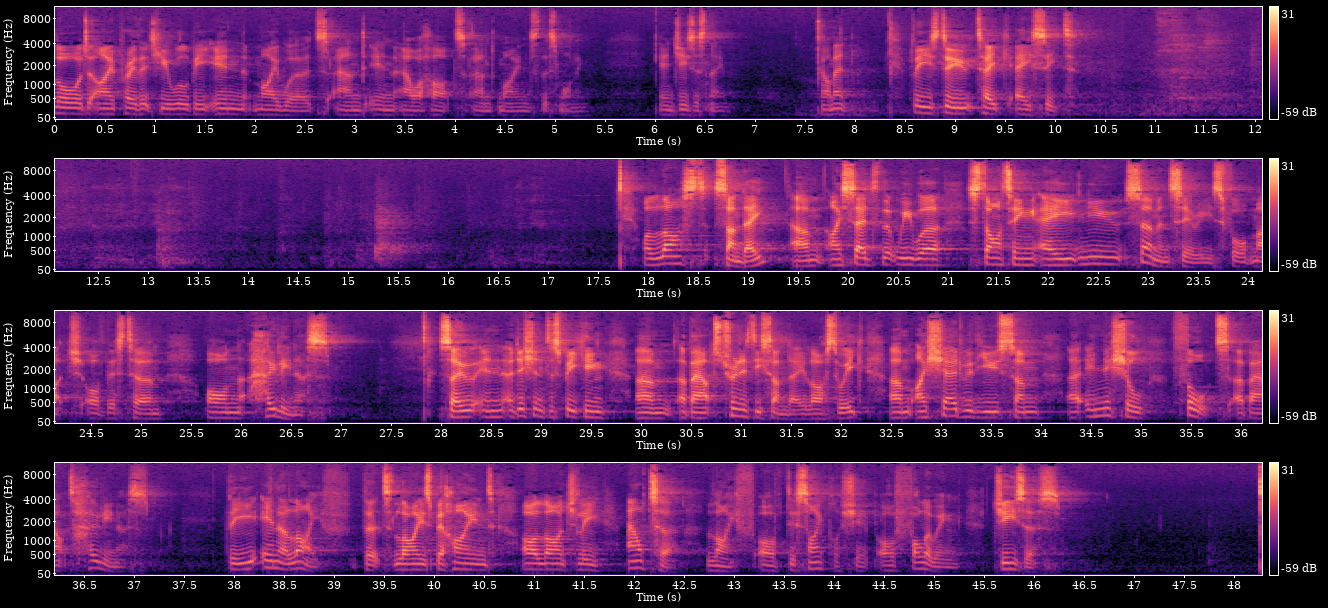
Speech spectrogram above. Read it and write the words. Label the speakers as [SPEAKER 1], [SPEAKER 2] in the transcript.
[SPEAKER 1] Lord, I pray that you will be in my words and in our hearts and minds this morning. In Jesus' name. Amen. Please do take a seat. Well, last Sunday, um, I said that we were starting a new sermon series for much of this term on holiness. So, in addition to speaking um, about Trinity Sunday last week, um, I shared with you some uh, initial thoughts about holiness, the inner life that lies behind our largely outer life of discipleship, of following Jesus.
